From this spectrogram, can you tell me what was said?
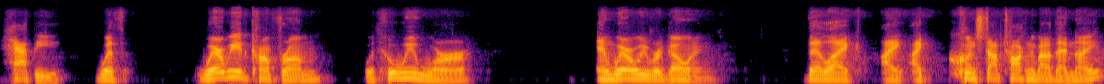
happy with where we had come from, with who we were, and where we were going that like I I couldn't stop talking about it that night.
